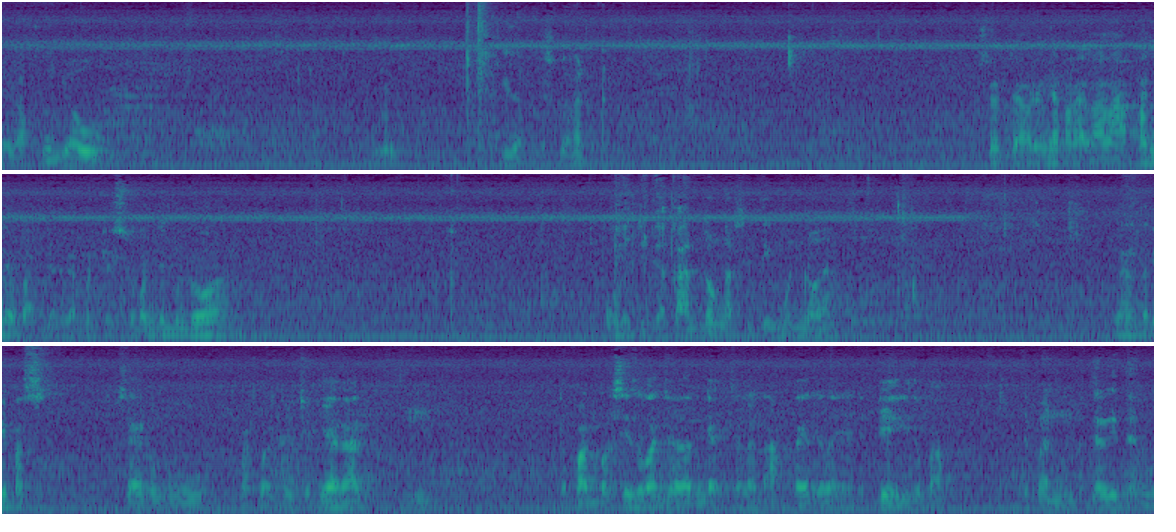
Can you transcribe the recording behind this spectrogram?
Jaraknya jauh. Gila pedes banget. Saya teorinya pakai lalapan ya pak, biar nggak pedes, cuman timun doang. Oh, tiga kantong kasih timun doang. Nah tadi pas saya nunggu mas mas gojeknya kan, Hmm. depan persis itu kan jalan kayak jalan arteri lah ya, gede gitu pak. Depan hotel kita. Dan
